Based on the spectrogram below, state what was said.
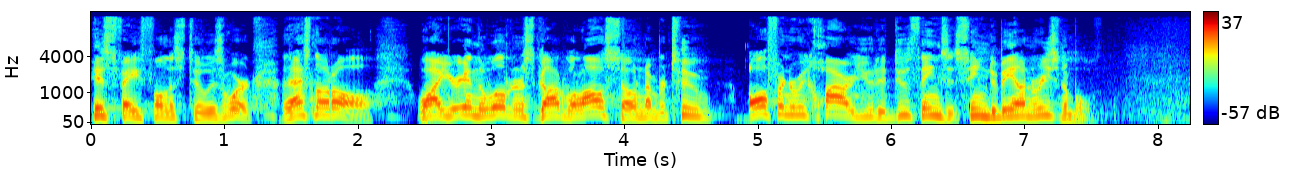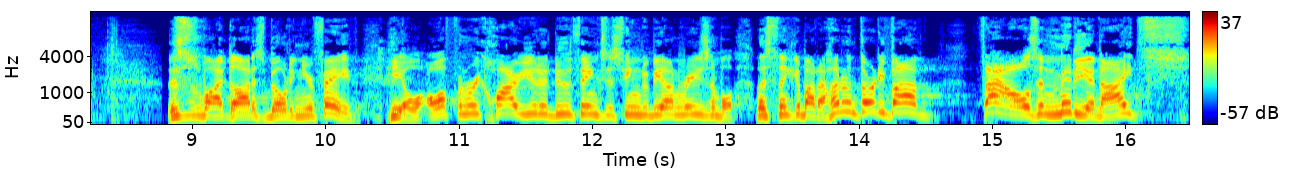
His faithfulness to His Word. That's not all. While you're in the wilderness, God will also, number two, often require you to do things that seem to be unreasonable. This is why God is building your faith. He'll often require you to do things that seem to be unreasonable. Let's think about it. 135,000 Midianites,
